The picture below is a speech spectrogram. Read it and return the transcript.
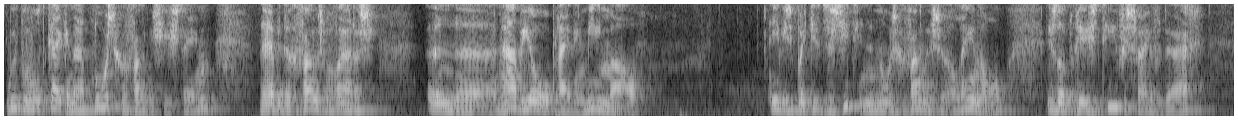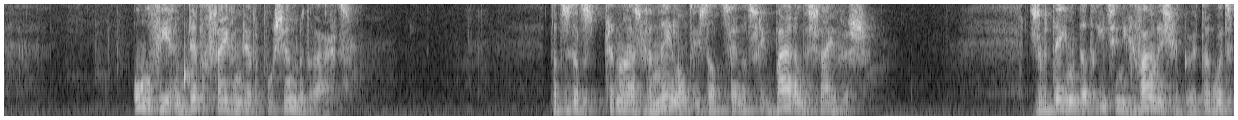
Je moet bijvoorbeeld kijken naar het Noorse gevangenissysteem. Daar hebben de gevangenisbewaarders een, uh, een hbo-opleiding, minimaal. En wat je ziet in de Noorse gevangenissen alleen al... is dat recidivecijfer daar ongeveer een 30, 35 procent bedraagt. Dat is, dat ten aanzien van Nederland is dat, zijn dat schrikbarende cijfers. Dus dat betekent dat er iets in die gevangenis gebeurt. Daar wordt,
